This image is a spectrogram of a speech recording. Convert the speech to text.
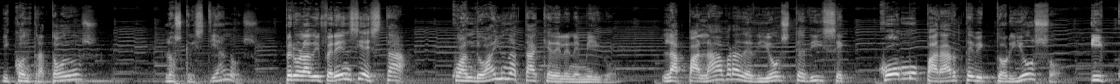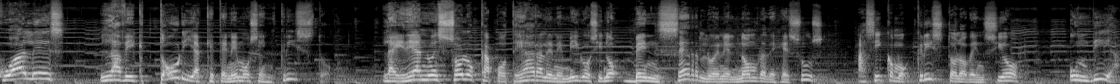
y contra todos los cristianos. Pero la diferencia está cuando hay un ataque del enemigo. La palabra de Dios te dice cómo pararte victorioso y cuál es la victoria que tenemos en Cristo. La idea no es solo capotear al enemigo, sino vencerlo en el nombre de Jesús, así como Cristo lo venció un día.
